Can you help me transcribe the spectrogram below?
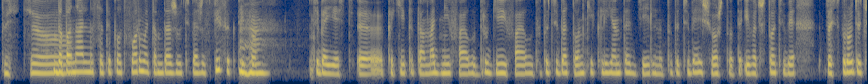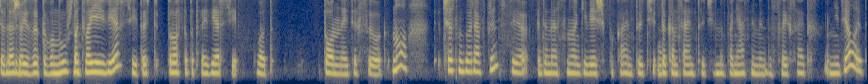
То есть... э, да банально с этой платформой там даже у тебя же список, типа, мгм. У тебя есть э, какие-то там одни файлы, другие файлы, тут у тебя тонкие клиенты отдельно, тут у тебя еще что-то. И вот что тебе... То есть вроде у тебя Что даже тебе из этого нужно? по твоей версии, то есть просто по твоей версии, вот тонны этих ссылок. Ну, честно говоря, в принципе, 1С многие вещи пока интуити- до конца интуитивно понятными на своих сайтах не делает,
